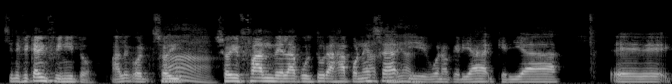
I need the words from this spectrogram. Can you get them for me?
significa infinito, ¿vale? Pues soy, ah. soy fan de la cultura japonesa ah, y bueno, quería, quería eh,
